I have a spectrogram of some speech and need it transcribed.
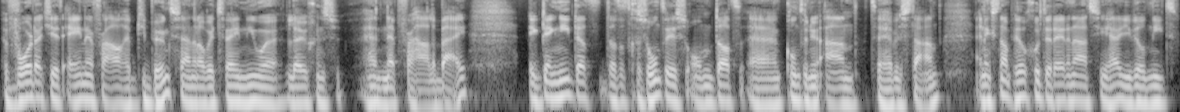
voordat je het ene verhaal hebt debunked, zijn er alweer twee nieuwe leugens en nepverhalen bij. Ik denk niet dat, dat het gezond is om dat uh, continu aan te hebben staan. En ik snap heel goed de redenatie. Hè, je wilt niet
